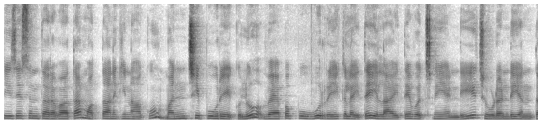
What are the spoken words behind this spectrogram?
తీసేసిన తర్వాత మొత్తానికి నాకు మంచి పూరేకులు వేప పువ్వు రేకులు అయితే ఇలా అయితే వచ్చినాయండి. చూడండి ఎంత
